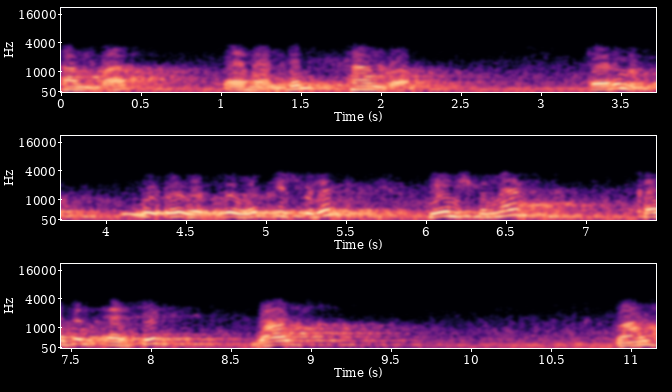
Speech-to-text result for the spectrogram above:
samba, efendim, tango. Doğru mu? Ivır ıvır bir sürü. Neymiş bunlar? Kadın, erkek, vals, vals,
